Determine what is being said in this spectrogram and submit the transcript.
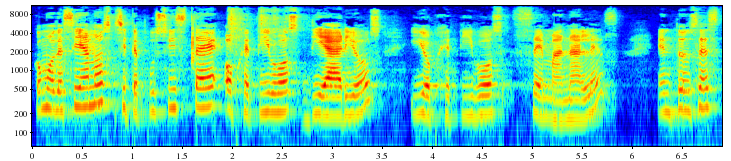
como decíamos, si te pusiste objetivos diarios y objetivos semanales, entonces,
